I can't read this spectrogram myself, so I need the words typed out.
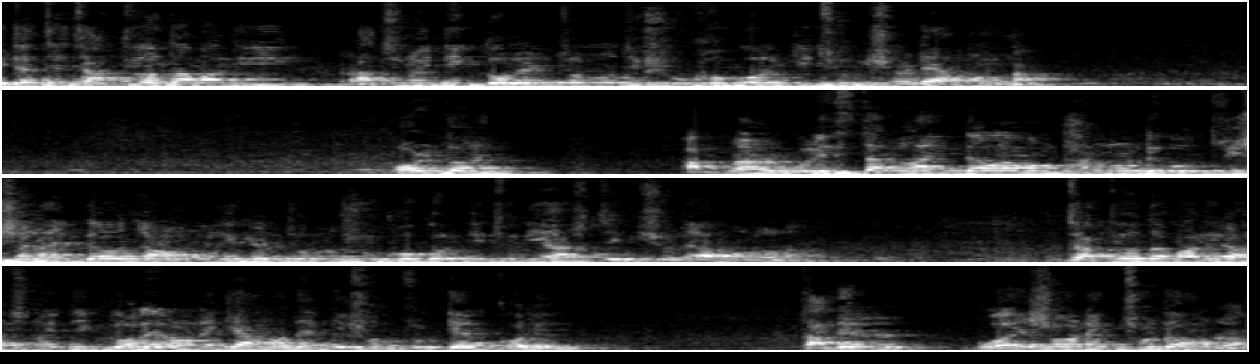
এটা যে জাতীয়তাবাদী রাজনৈতিক দলের জন্য যে সুখকর কিছু বিষয়টা এমন না। পল্টন আপনার গুলিস্তান লাইন দেওয়া এবং ধানমন্ডি বত্রিশে লাইন দেওয়া যে আওয়ামী লীগের জন্য সুখকর কিছু নিয়ে আসছে বিষয়টা এমনও না। জাতীয়তাবাদী রাজনৈতিক দলের অনেকে আমাদেরকে শত্রু জ্ঞান করে তাদের বয়সে অনেক ছোট আমরা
